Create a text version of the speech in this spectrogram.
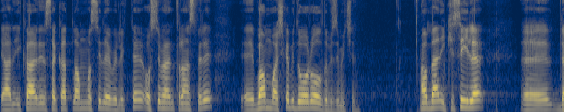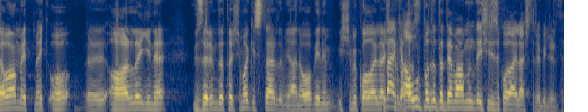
yani Icardi'nin sakatlanmasıyla birlikte Osimhen transferi e, bambaşka bir doğru oldu bizim için. Ama ben ikisiyle e, devam etmek, o e, ağırlığı yine üzerimde taşımak isterdim. Yani o benim işimi kolaylaştırmadı Belki aslında. Avrupa'da da devamında işinizi kolaylaştırabilirdi.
